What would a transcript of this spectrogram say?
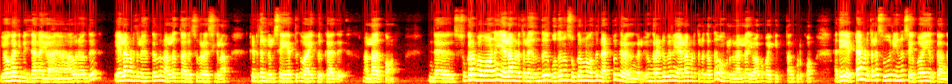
யோகாதிபதி தானே. அவர் வந்து ஏழாம் இடத்துல இருக்கிறது நல்லது தான். ரிசுபராசிக்கலாம் கெடுதல்கள் செய்யறதுக்கு வாய்ப்பு இருக்காது. நல்லா இருக்கும். இந்த சுக்கர பகவானும் ஏழாம் இடத்துல இருந்து புதனும் சுக்கரனும் வந்து நட்பு கிரகங்கள். இவங்க ரெண்டு பேரும் ஏழாம் இடத்துல இருக்கிறது உங்களுக்கு நல்ல யோக பாக்கியத்தை தான் கொடுக்கும். அதே எட்டாம் இடத்துல சூரியனும் செவ்வாயும் இருக்காங்க.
